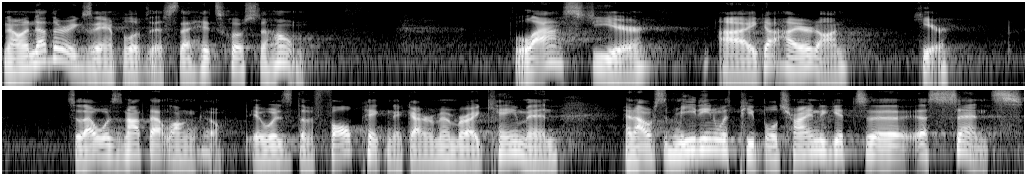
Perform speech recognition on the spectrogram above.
Now, another example of this that hits close to home. Last year, I got hired on here so that was not that long ago. It was the fall picnic. I remember I came in and I was meeting with people trying to get to a sense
